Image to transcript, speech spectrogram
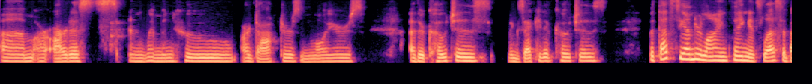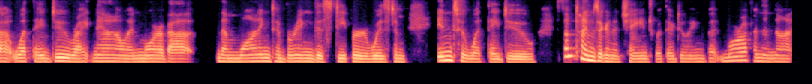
um, are artists and women who are doctors and lawyers other coaches executive coaches. But that's the underlying thing. It's less about what they do right now and more about them wanting to bring this deeper wisdom into what they do. Sometimes they're going to change what they're doing but more often than not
